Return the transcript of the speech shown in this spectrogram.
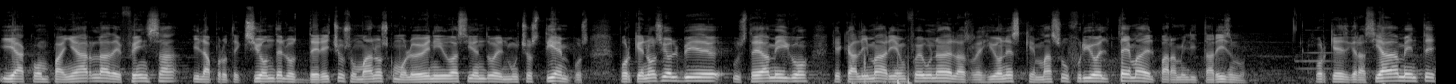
y acompañar la defensa y la protección de los derechos humanos como lo he venido haciendo en muchos tiempos. Porque no se olvide usted, amigo, que Cali Marién fue una de las regiones que más sufrió el tema del paramilitarismo porque desgraciadamente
